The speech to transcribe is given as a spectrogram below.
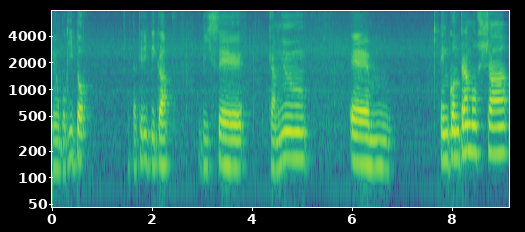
Leo un poquito esta crítica. Dice Camus, em, encontramos ya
